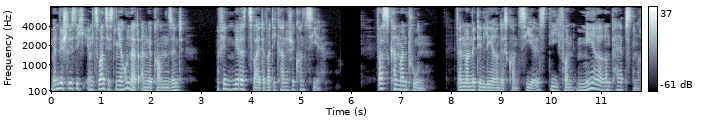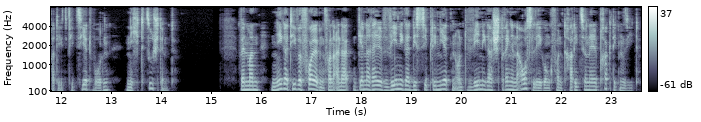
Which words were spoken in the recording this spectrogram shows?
wenn wir schließlich im 20. Jahrhundert angekommen sind, finden wir das Zweite Vatikanische Konzil. Was kann man tun, wenn man mit den Lehren des Konzils, die von mehreren Päpsten ratifiziert wurden, nicht zustimmt? Wenn man negative Folgen von einer generell weniger disziplinierten und weniger strengen Auslegung von traditionellen Praktiken sieht?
